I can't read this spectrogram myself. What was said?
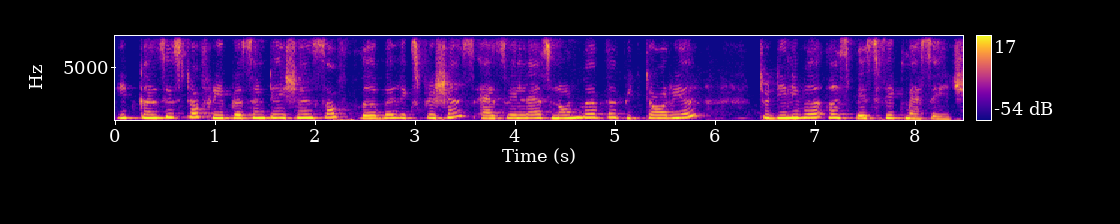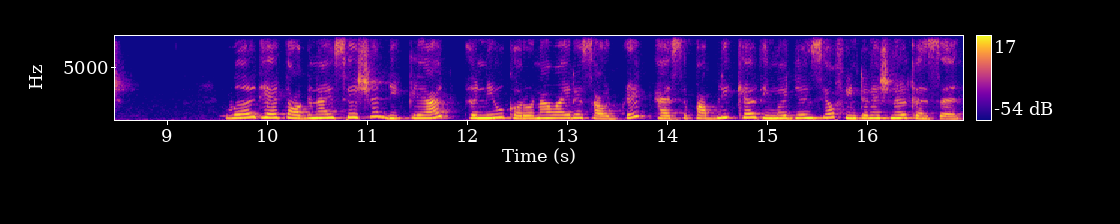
It consists of representations of verbal expressions as well as non-verbal pictorial to deliver a specific message. World Health Organization declared a new coronavirus outbreak as a public health emergency of international concern.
